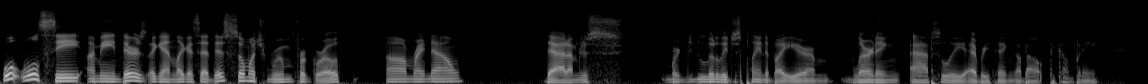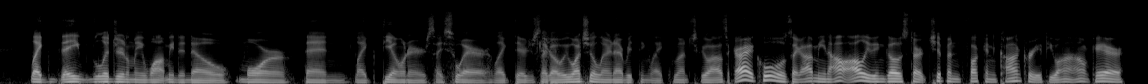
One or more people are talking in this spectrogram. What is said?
We'll we'll see. I mean, there's again, like I said, there's so much room for growth um, right now that I'm just we're literally just playing it by ear. I'm learning absolutely everything about the company. Like they legitimately want me to know more than like the owners. I swear. Like they're just like, oh, we want you to learn everything. Like we want you to go. I was like, all right, cool. It's like, I mean, I'll I'll even go start chipping fucking concrete if you want. I don't care.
